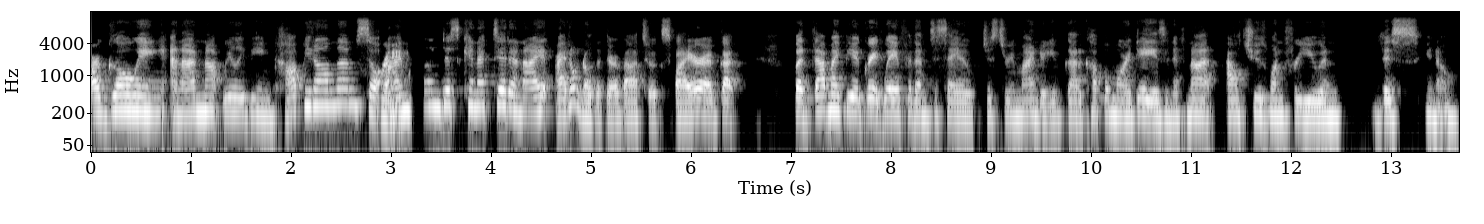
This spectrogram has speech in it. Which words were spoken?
Are going and I'm not really being copied on them. So right. I'm feeling disconnected and I, I don't know that they're about to expire. I've got, but that might be a great way for them to say, oh, just a reminder, you've got a couple more days. And if not, I'll choose one for you in this, you know,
